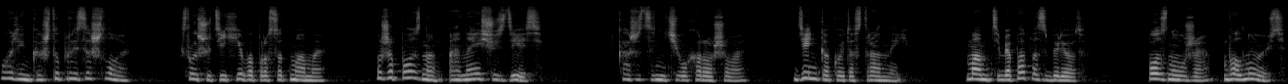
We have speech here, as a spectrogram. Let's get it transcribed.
«Оленька, что произошло?» Слышу тихий вопрос от мамы. Уже поздно, а она еще здесь. Кажется, ничего хорошего. День какой-то странный. «Мам, тебя папа заберет?» «Поздно уже. Волнуюсь».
